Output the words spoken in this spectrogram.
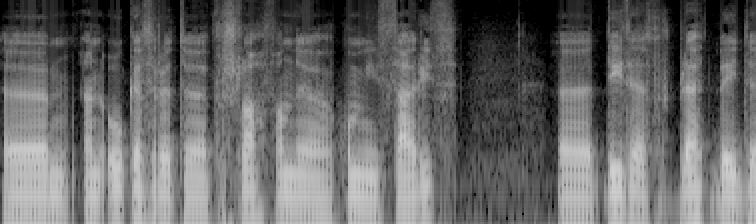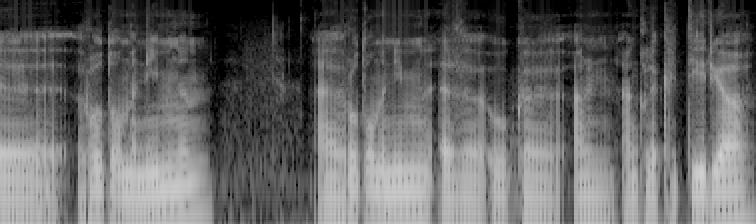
Uh, en ook is er het uh, verslag van de commissaris. Uh, deze is verplicht bij de grote ondernemingen. grote ondernemingen is ook aan enkele criteria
